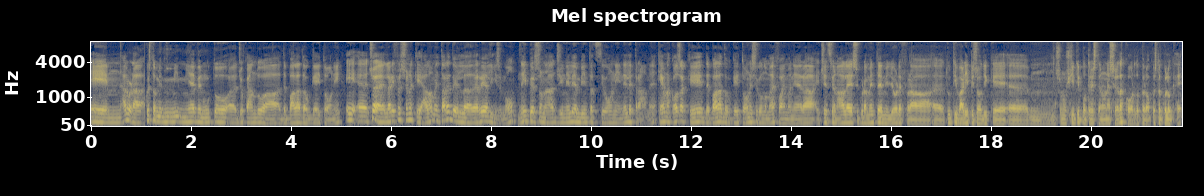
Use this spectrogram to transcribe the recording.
E, allora, questo mi, mi- mi è venuto eh, giocando a The Ballad of Gay Tony, e eh, cioè la riflessione che all'aumentare del realismo nei personaggi, nelle ambientazioni, nelle trame, che è una cosa che The Ballad of Gay Tony secondo me fa in maniera eccezionale, sicuramente è migliore fra eh, tutti i vari episodi che ehm, sono usciti, potreste non essere d'accordo, però questo è quello che, che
